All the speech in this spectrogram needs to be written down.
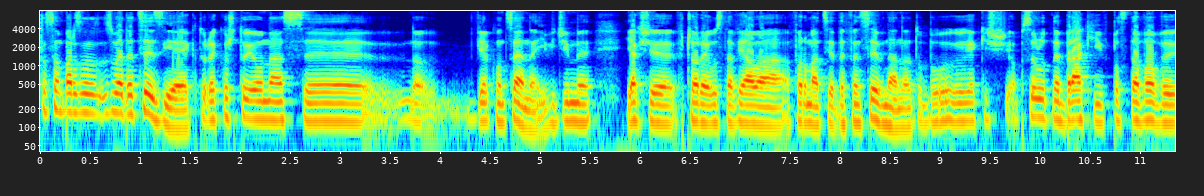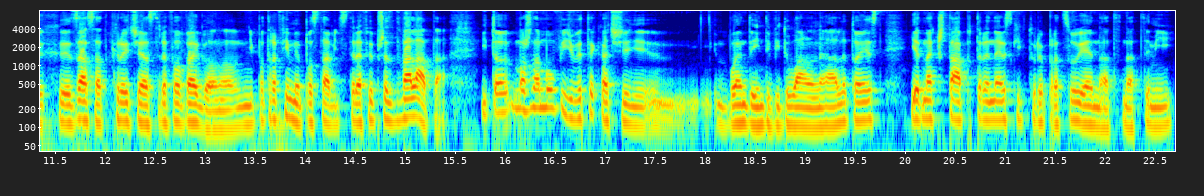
to są bardzo złe decyzje, które kosztują nas y, no, wielką cenę i widzimy, jak się wczoraj ustawiała formacja defensywna. No, to były jakieś absolutne braki w podstawowych zasad krycia strefowego. No, nie potrafimy postawić strefy przez dwa lata. I to można mówić, wytykać błędy indywidualne, ale to jest jednak sztab trenerski, który pracuje nad, nad, tymi,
